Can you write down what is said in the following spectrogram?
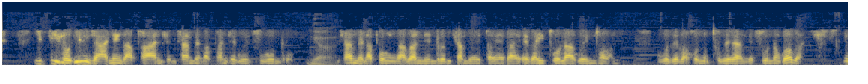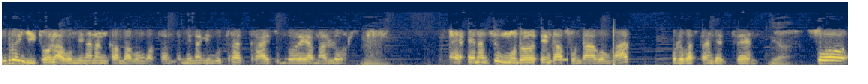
impilo injani ngaphandle mhlambe ngaphandle kwefundo. Mhlambe lapho kungaba nento mhlambe eba- ebayitholako engcono ukuze bakhone ukuchubeka ngefundo ngoba into engiyitholako mina nangikhambako ngaphandle mina ngingu-truck drive umrolo yamalori. Mm. and angisimuntu engafundako ngakolo ka-standard ten. Ya so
